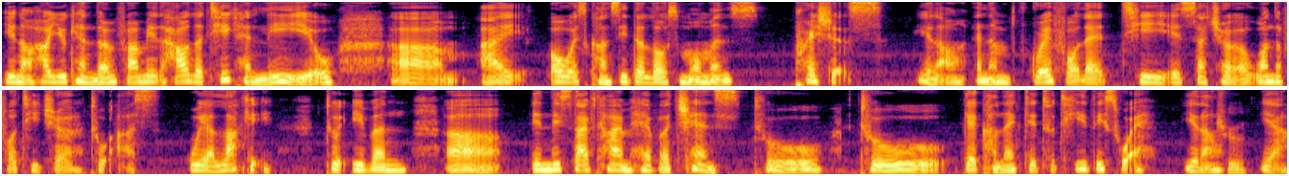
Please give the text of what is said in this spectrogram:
you know how you can learn from it how the tea can lead you. Um, i always consider those moments precious you know and i'm grateful that tea is such a wonderful teacher to us. We are lucky to even uh, in this lifetime have a chance to to get connected to tea this way you know? True. yeah.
